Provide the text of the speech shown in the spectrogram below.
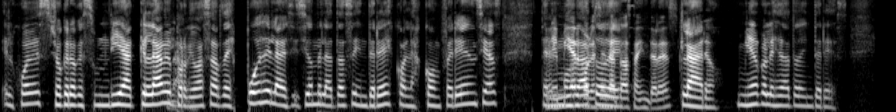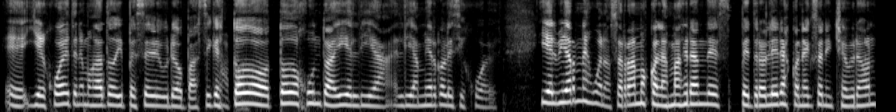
El jueves yo creo que es un día clave porque va a ser después de la decisión de la tasa de interés con las conferencias. Tenemos el miércoles de la tasa de interés. Claro, miércoles dato de interés. Eh, y el jueves tenemos datos de IPC de Europa, así que es todo, todo junto ahí el día, el día miércoles y jueves. Y el viernes, bueno, cerramos con las más grandes petroleras, con Exxon y Chevron.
